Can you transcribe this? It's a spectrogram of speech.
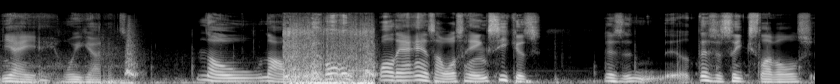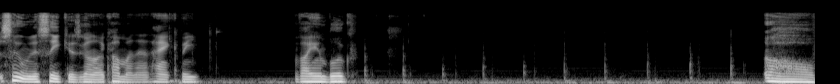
Yeah, yeah, we got it. No, no. Oh, oh, oh. well, there, as I was saying, Seekers. This, this is Seek's level. Soon the Seeker's gonna come and attack me. Vajenblug. Oh,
